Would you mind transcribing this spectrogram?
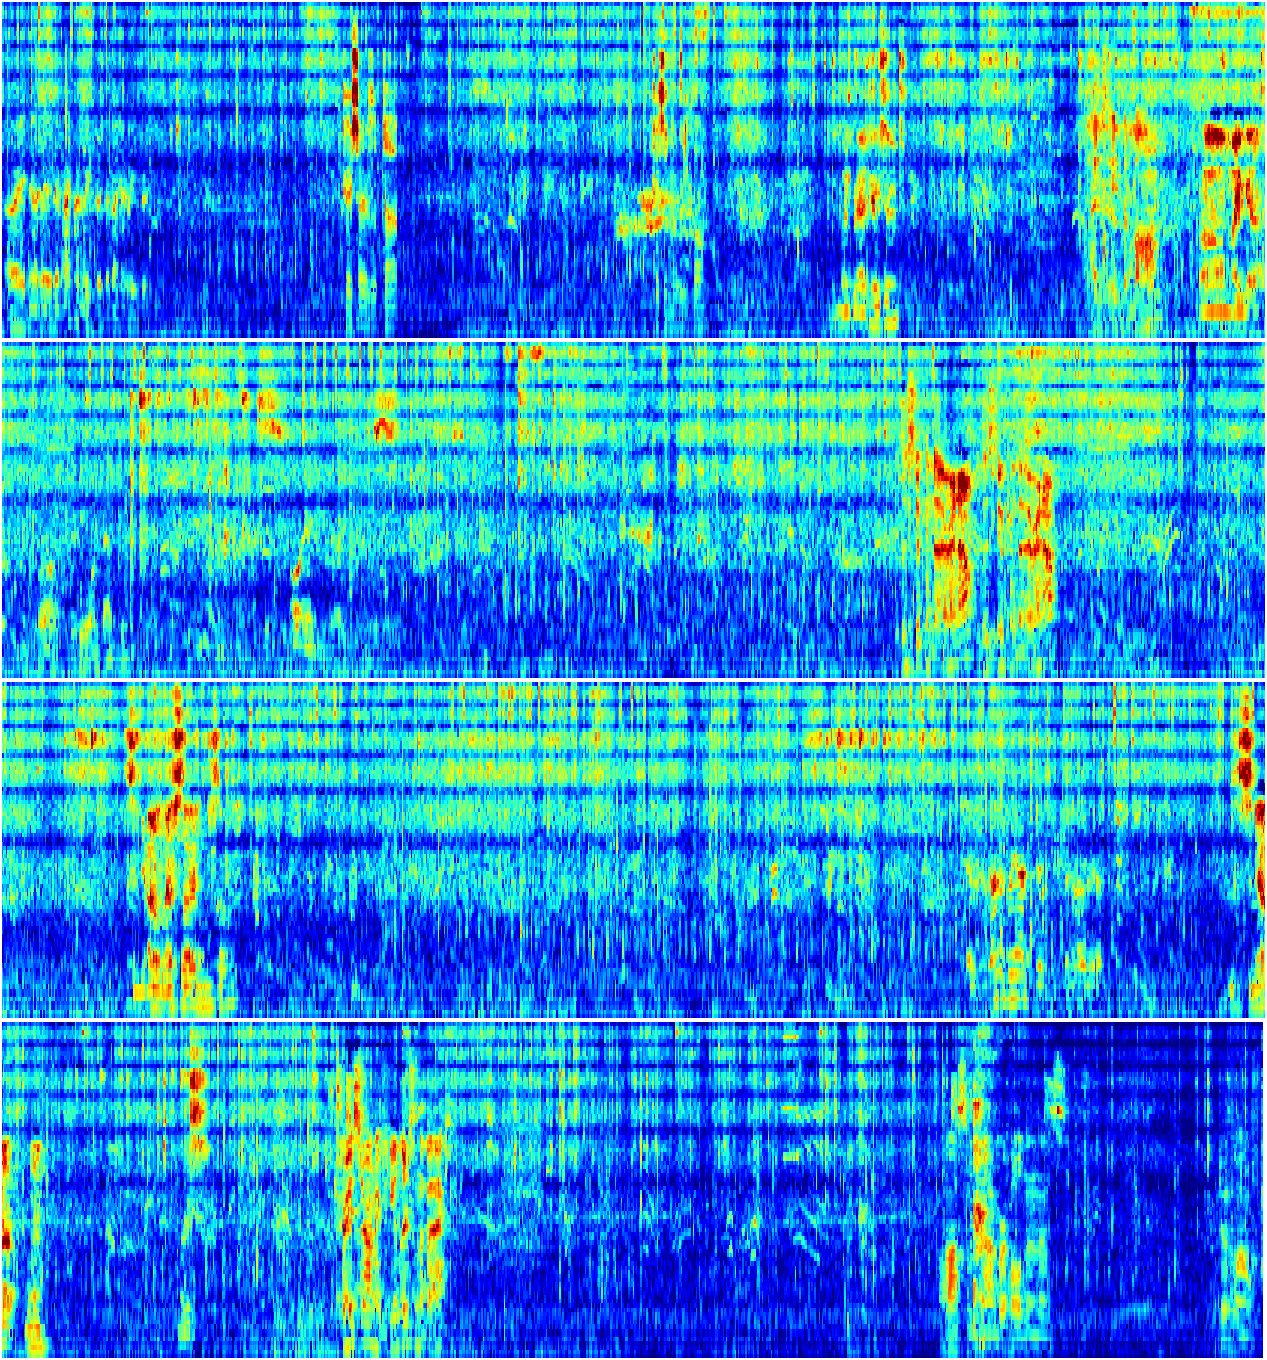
Alright, no, they're, they're back on Reaper, they're back on Reaper. Tracer's up top. Tracer no recall. My grab here soon? I just ate the bomb. Oh my god. Fuck, did he want that dude? Oh, and uh, Lucio can die right now. Lucio can die right now. Seattle left side on zone. he's on his way out of this. He's Seattle, one. Nice. Tracer on our healers in the back. Awesome job, we're holding this. We're doing well.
